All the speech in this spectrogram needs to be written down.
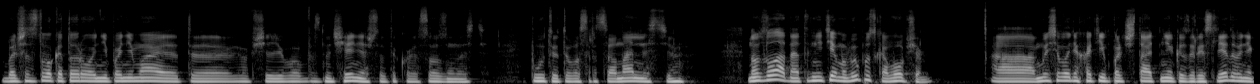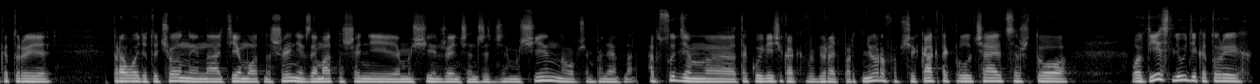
большинство которого не понимает э, вообще его обозначение, что такое осознанность, путают его с рациональностью. Ну да ладно, это не тема выпуска, в общем. А, мы сегодня хотим прочитать некоторые исследования, которые проводят ученые на тему отношений, взаимоотношений мужчин, женщин, женщин, мужчин. Ну, в общем, понятно. Обсудим э, такую вещь, как выбирать партнеров. Вообще, как так получается, что вот есть люди, которых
